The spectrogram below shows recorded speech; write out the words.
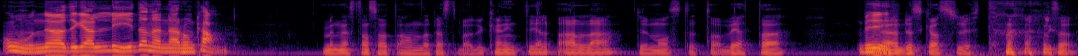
onödiga lidanden när hon kan. Men nästan så att andra präster bara, du kan inte hjälpa alla, du måste ta, veta Precis. när du ska sluta. liksom.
